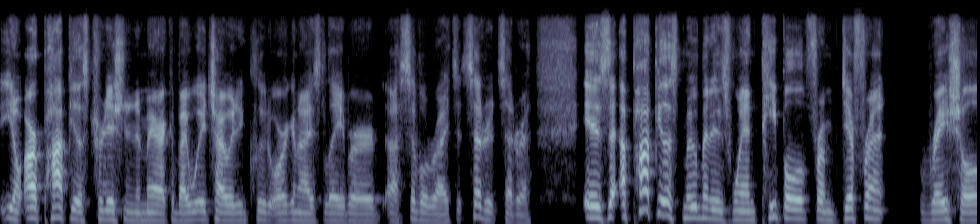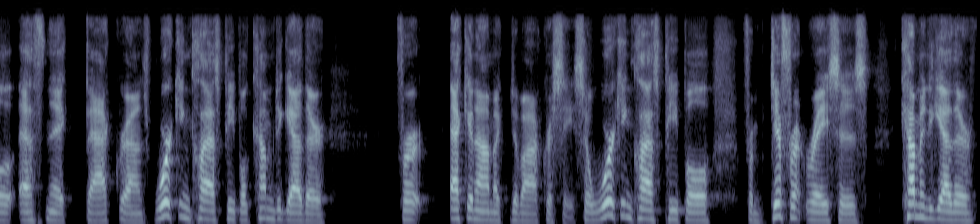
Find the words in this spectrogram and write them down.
you know, our populist tradition in America, by which I would include organized labor, uh, civil rights, et cetera, et cetera, is that a populist movement is when people from different racial, ethnic backgrounds, working class people come together for economic democracy. So working class people from different races coming together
